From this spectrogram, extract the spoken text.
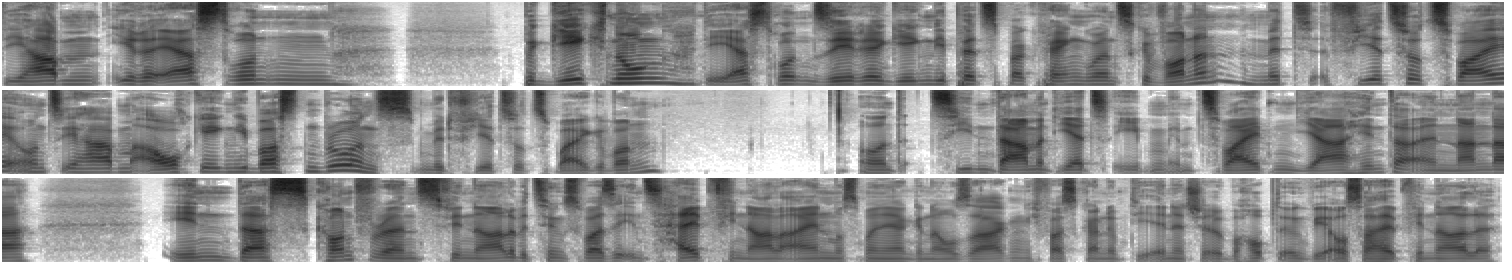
Die haben ihre Erstrundenbegegnung, die Erstrundenserie gegen die Pittsburgh Penguins gewonnen mit 4 zu 2 und sie haben auch gegen die Boston Bruins mit 4 zu 2 gewonnen und ziehen damit jetzt eben im zweiten Jahr hintereinander in das Conference-Finale beziehungsweise ins Halbfinale ein, muss man ja genau sagen. Ich weiß gar nicht, ob die NHL überhaupt irgendwie außer Halbfinale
